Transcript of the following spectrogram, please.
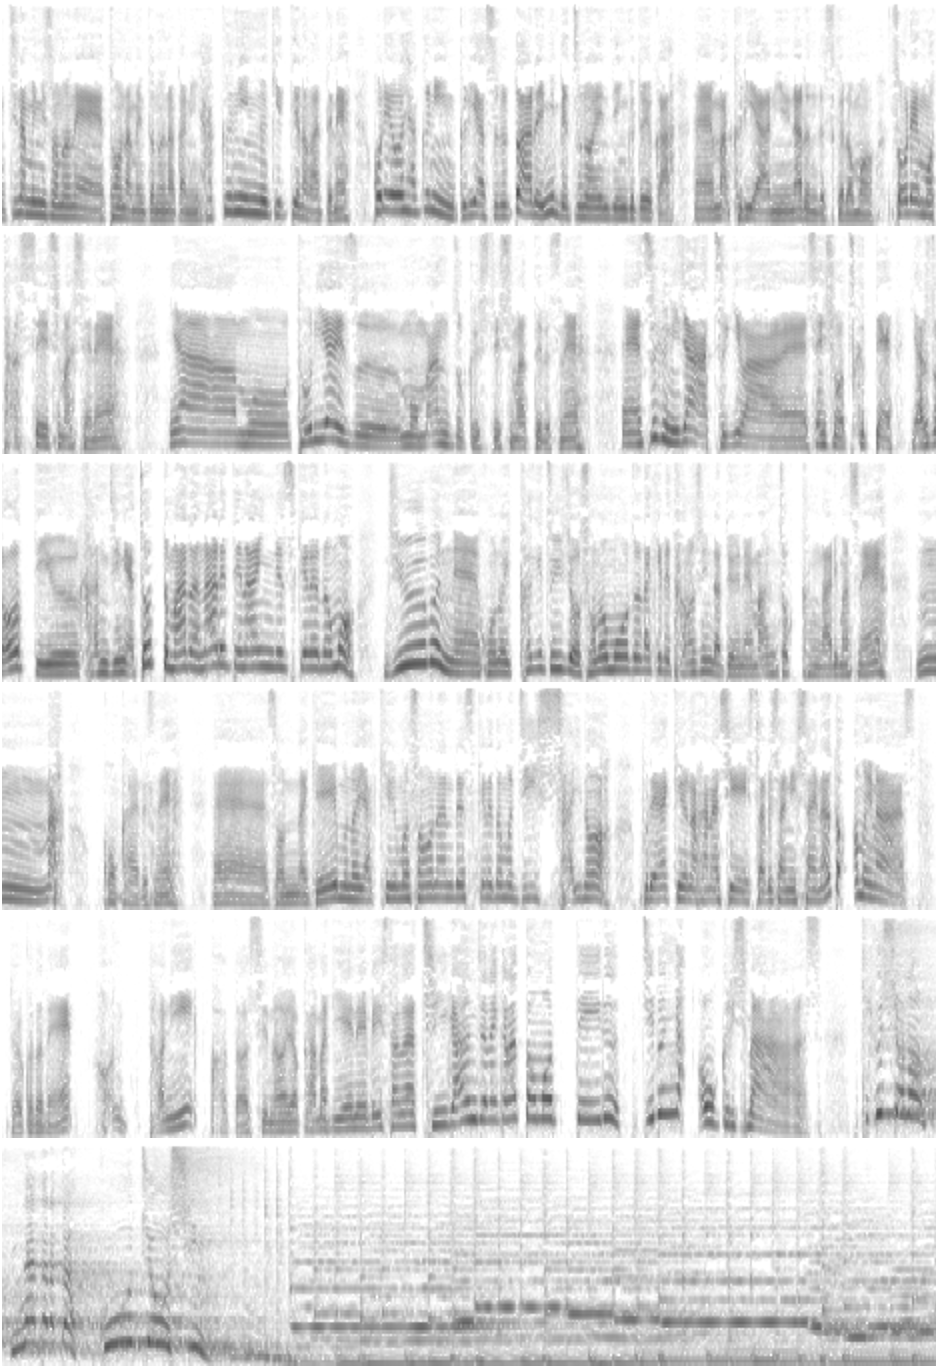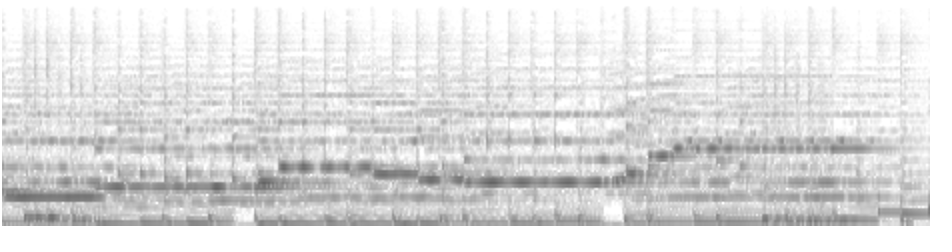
ん。ちなみにそのね、トーナメントの中に100人抜きっていうのがあってね、これを100人クリアすると、ある意味別のエンディングというか、えーまあクリアになるんですけども、それも達成しましてね。いやー、もう、とりあえず、もう満足してしまってですね。えーすぐにじゃあ次は、えー選手を作ってやるぞっていう感じにはちょっとまだ慣れてないんですけれども、十分ね、この1ヶ月以上そのモードだけで楽しんだというね、満足感がありますね。うーん、まあ、今回はですね、えー、そんなゲームの野球もそうなんですけれども、実際のプロ野球の話、久々にしたいなと思います。ということで、本当に今年の横浜 DNA ベイスターズは違うんじゃないかなと思っている自分がお送りします。菊師匠のなだらか向上心。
